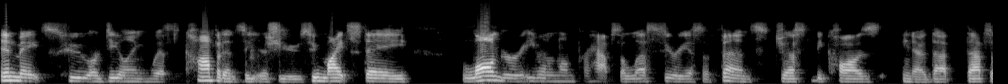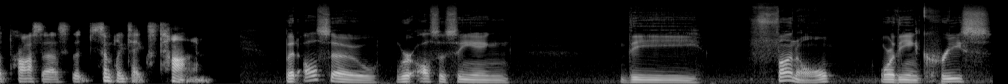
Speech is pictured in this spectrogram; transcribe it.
inmates who are dealing with competency issues who might stay longer even on perhaps a less serious offense just because you know that that's a process that simply takes time but also we're also seeing the funnel or the increase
